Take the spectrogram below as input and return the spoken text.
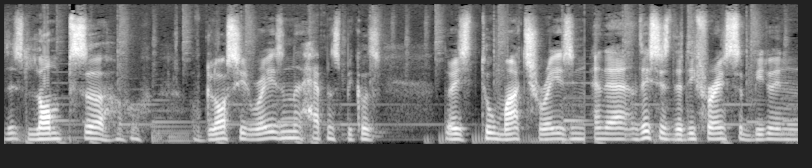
these lumps uh, of glossy resin happens because there is too much resin and uh, this is the difference between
